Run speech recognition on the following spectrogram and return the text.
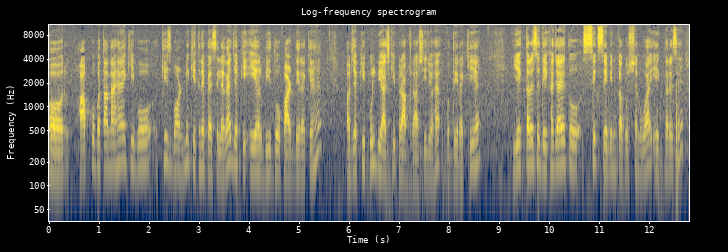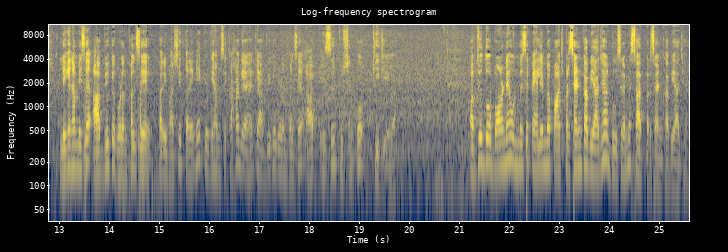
और आपको बताना है कि वो किस बॉन्ड में कितने पैसे लगाए जबकि ए और बी दो पार्ट दे रखे हैं और जबकि कुल ब्याज की प्राप्त राशि जो है वो दे रखी है। ये एक तरह से देखा जाए तो सिक्स सेवन का क्वेश्चन हुआ एक तरह से लेकिन हम इसे आव्यू के गुणनफल से परिभाषित करेंगे क्योंकि हमसे कहा गया है कि आव्यू के गुणनफल से आप इस क्वेश्चन को कीजिएगा। अब जो दो बॉन्ड हैं, उनमें से पहले में पाँच परसेंट का ब्याज है और दूसरे में सात परसेंट का ब्याज है।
